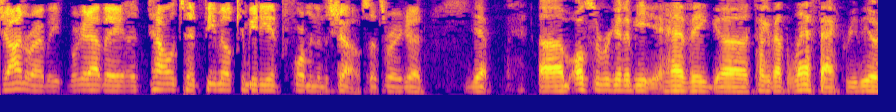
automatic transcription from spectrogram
genre. We, we're going to have a, a, talented female comedian performing in the show, so that's very good. Yep. Um, also, we're going to be having uh, talking about the Laugh Factory. Leo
